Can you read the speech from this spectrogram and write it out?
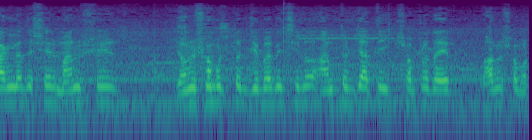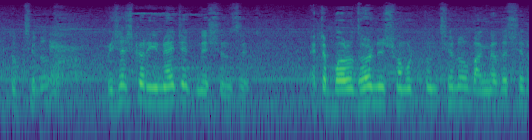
বাংলাদেশের মানুষের জনসমর্থন যেভাবে ছিল আন্তর্জাতিক সম্প্রদায়ের ভালো সমর্থন ছিল বিশেষ করে ইউনাইটেড নেশনসের একটা বড় ধরনের সমর্থন ছিল বাংলাদেশের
